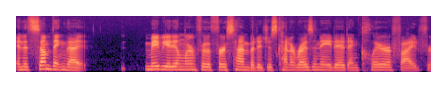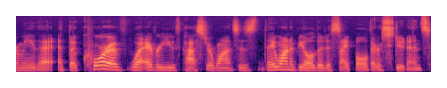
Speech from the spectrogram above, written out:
and it's something that maybe I didn't learn for the first time, but it just kind of resonated and clarified for me that at the core of what every youth pastor wants is they want to be able to disciple their students.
